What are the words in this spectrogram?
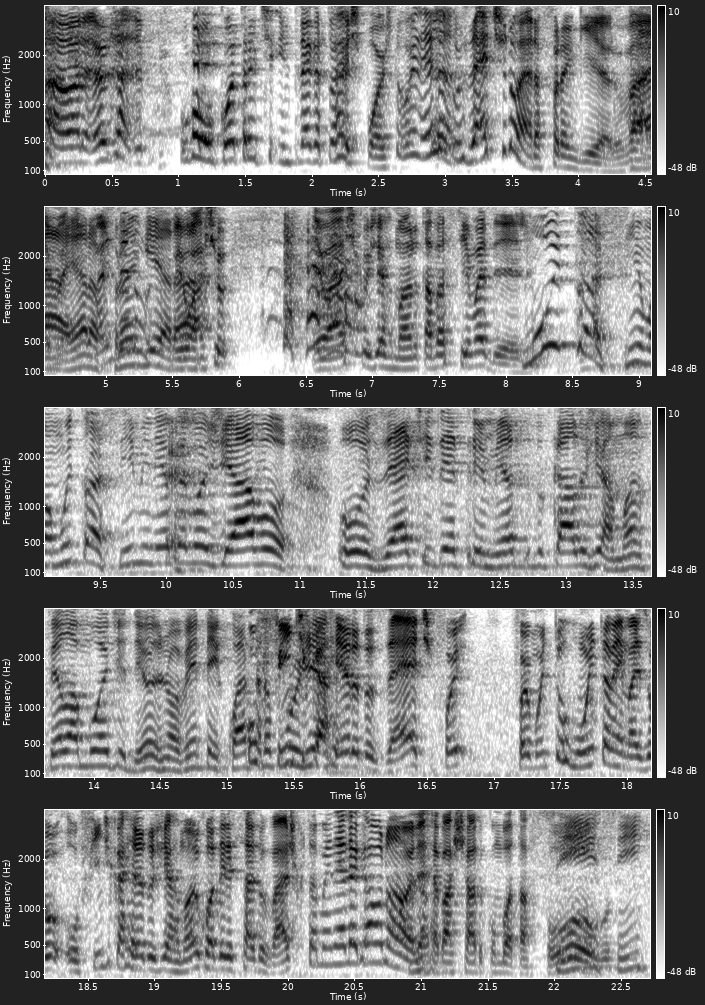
ah, olha, eu já, o gol contra entrega a tua resposta. Ele, o Zete não era frangueiro, vai. Ah, era frangueiro. Eu, eu acho. Eu acho que o Germano estava acima dele. Muito acima, muito acima. E nego elogiava o, o Zete em detrimento do Carlos Germano. Pelo amor de Deus, 94 O fim de carreira do Zete foi, foi muito ruim também, mas o, o, fim de carreira do Germano, quando ele sai do Vasco, também não é legal, não. Ele é rebaixado com o Botafogo. Sim, sim.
